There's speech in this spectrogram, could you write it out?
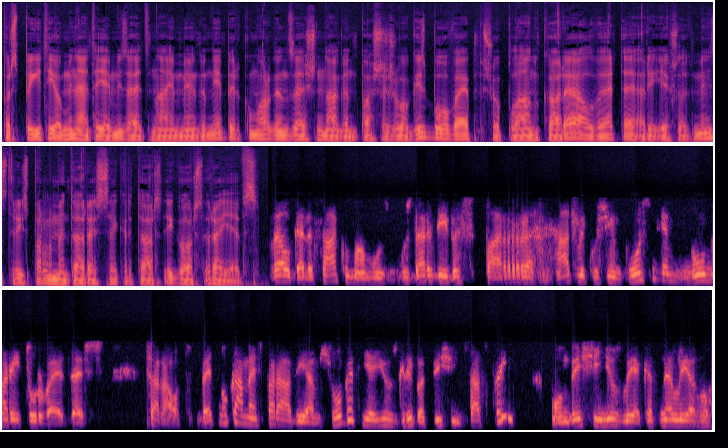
Par spīti jau minētajiem izaicinājumiem gan iepirkuma organizēšanā, gan paša žoga izbūvē šo plānu kā reāli vērtē arī iekšlietu ministrijas parlamentārais parlamentārais sekretārs Igors Rajevs. Vēl gada sākumā mums būs darbības par atlikušiem posmiem, nu, un arī tur vajadzēs saraut. Bet, nu, kā mēs parādījām šogad, ja jūs gribat bišķiņu saspringt un bišķiņu uzliekat nelielu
